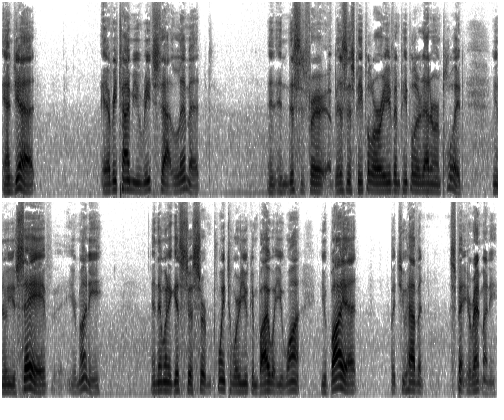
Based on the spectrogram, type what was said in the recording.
And yet, every time you reach that limit, and, and this is for business people or even people that are employed, you know, you save your money, and then when it gets to a certain point to where you can buy what you want, you buy it, but you haven't spent your rent money,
